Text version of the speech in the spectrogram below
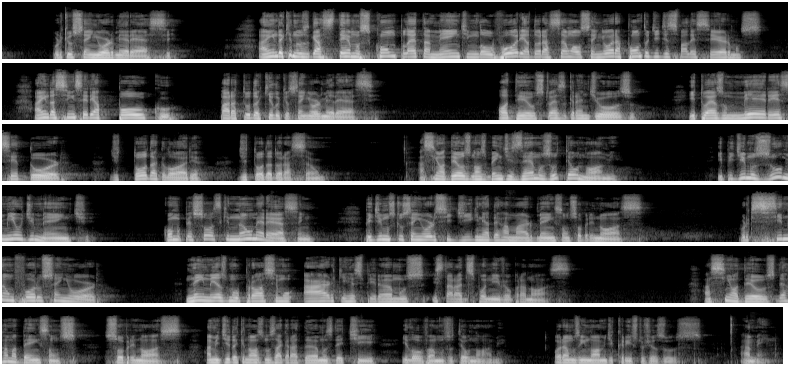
porque o Senhor merece. Ainda que nos gastemos completamente em louvor e adoração ao Senhor a ponto de desfalecermos, ainda assim seria pouco para tudo aquilo que o Senhor merece. Ó oh Deus, tu és grandioso e tu és o merecedor de toda glória, de toda adoração. Assim, ó Deus, nós bendizemos o teu nome e pedimos humildemente, como pessoas que não merecem, pedimos que o Senhor se digne a derramar bênção sobre nós porque se não for o Senhor, nem mesmo o próximo ar que respiramos estará disponível para nós. Assim, ó Deus, derrama bênçãos sobre nós, à medida que nós nos agradamos de Ti e louvamos o Teu nome. Oramos em nome de Cristo Jesus. Amém.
